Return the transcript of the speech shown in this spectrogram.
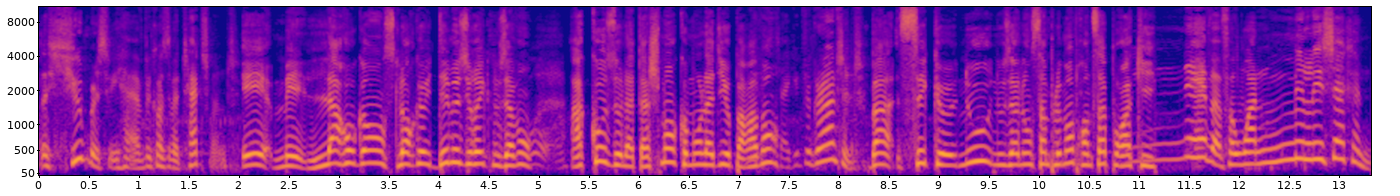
the hubris we have because of attachment Et mais l'arrogance, l'orgueil démesuré que nous avons à cause de l'attachement, comme on l'a dit auparavant, ben, c'est que nous, nous allons simplement prendre ça pour acquis. Never for one millisecond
